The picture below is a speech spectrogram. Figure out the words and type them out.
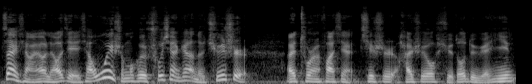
再想要了解一下为什么会出现这样的趋势，哎，突然发现其实还是有许多的原因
